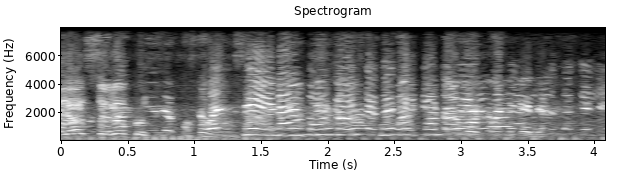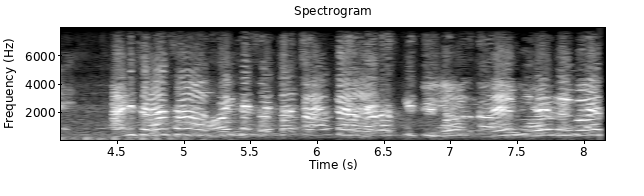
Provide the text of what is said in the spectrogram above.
या सगळ्या. आणि सगळं हे मोरेवर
